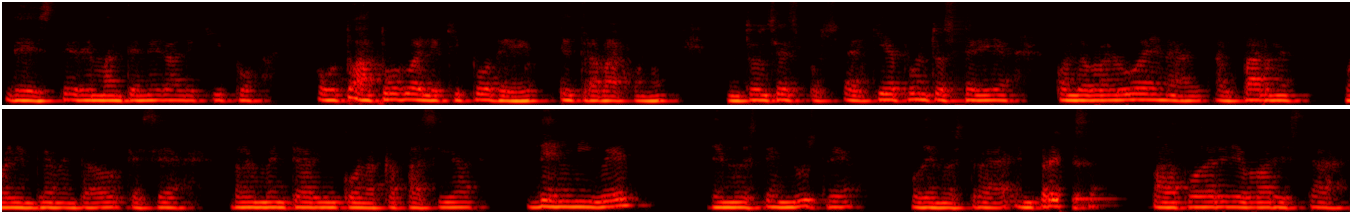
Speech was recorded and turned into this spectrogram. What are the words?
de, este, de mantener al equipo o a todo el equipo de, de trabajo, ¿no? Entonces, pues aquí el punto sería cuando evalúen al, al partner o al implementador que sea realmente alguien con la capacidad del nivel de nuestra industria o de nuestra empresa para poder llevar esta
